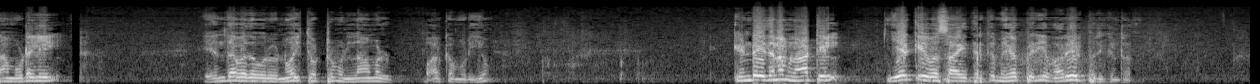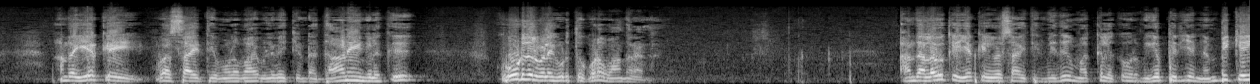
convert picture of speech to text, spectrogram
நம் உடலில் எந்தவித ஒரு நோய் தொற்றும் இல்லாமல் பார்க்க முடியும். இன்றைய தினம் நாட்டில் இயற்கை விவசாயத்திற்கு மிகப்பெரிய வரவேற்பு இருக்கின்றது. அந்த இயற்கை விவசாயத்தின் மூலமாக விளைவிக்கின்ற தானியங்களுக்கு கூடுதல் விலை கொடுத்து கூட வாங்குறாங்க. அந்த அளவுக்கு இயற்கை விவசாயத்தின் மீது மக்களுக்கு ஒரு மிகப்பெரிய நம்பிக்கை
